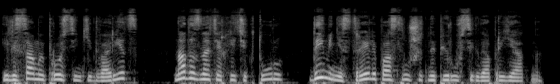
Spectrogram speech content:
или самый простенький дворец, надо знать архитектуру, да и министреля послушать на перу всегда приятно.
